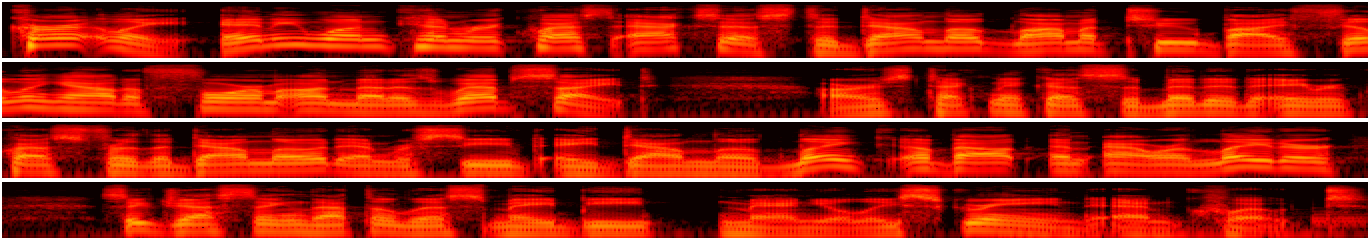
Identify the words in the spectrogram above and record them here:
Currently, anyone can request access to download Llama 2 by filling out a form on Meta's website. Ars Technica submitted a request for the download and received a download link about an hour later, suggesting that the list may be manually screened, end quote.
